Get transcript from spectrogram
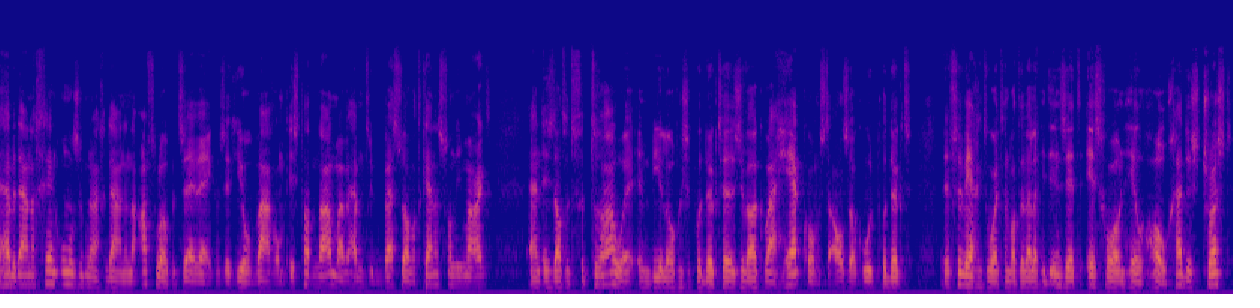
we hebben daar nog geen onderzoek naar gedaan in de afgelopen twee weken. Dan zeg je, joh, waarom is dat nou? Maar we hebben natuurlijk best wel wat kennis van die markt. En is dat het vertrouwen in biologische producten, zowel qua herkomst als ook hoe het product uh, verwerkt wordt en wat er wel of niet in zit, is gewoon heel hoog. Hè? Dus trust,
